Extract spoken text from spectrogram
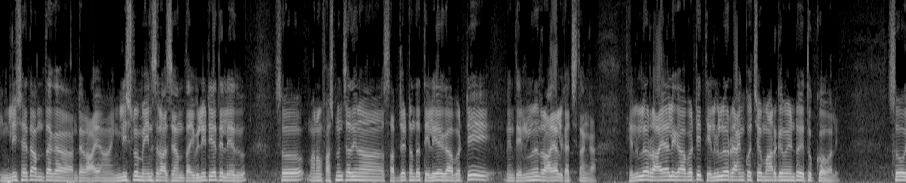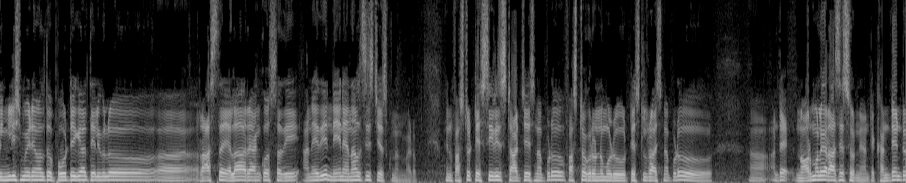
ఇంగ్లీష్ అయితే అంతగా అంటే రాయ ఇంగ్లీష్లో మెయిన్స్ రాసే అంత ఎబిలిటీ అయితే లేదు. సో మనం ఫస్ట్ నుంచి చదివిన సబ్జెక్ట్ అంతా తెలుగే కాబట్టి నేను తెలుగులోనే రాయాలి ఖచ్చితంగా. తెలుగులో రాయాలి కాబట్టి తెలుగులో ర్యాంక్ వచ్చే మార్గం ఏంటో ఎత్తుక్కోవాలి. సో ఇంగ్లీష్ మీడియంలతో పోటీగా తెలుగులో రాస్తే ఎలా ర్యాంక్ వస్తుంది అనేది నేను అనాలిసిస్ చేసుకున్నాను మేడం. నేను ఫస్ట్ టెస్ట్ సిరీస్ స్టార్ట్ చేసినప్పుడు ఫస్ట్ ఒక రెండు మూడు టెస్టులు రాసినప్పుడు అంటే నార్మల్గా రాసేస్తుండే అంటే కంటెంట్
